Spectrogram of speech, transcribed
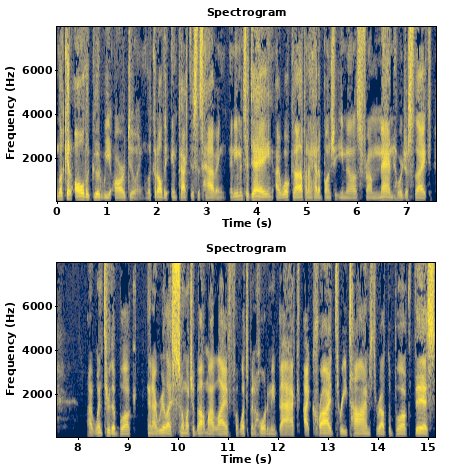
look at all the good we are doing look at all the impact this is having and even today i woke up and i had a bunch of emails from men who were just like i went through the book and i realized so much about my life of what's been holding me back i cried three times throughout the book this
